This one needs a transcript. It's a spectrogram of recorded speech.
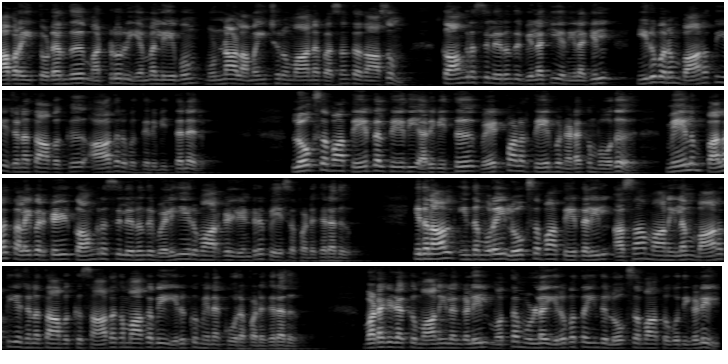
அவரைத் தொடர்ந்து மற்றொரு எம்எல்ஏவும் முன்னாள் அமைச்சருமான வசந்ததாசும் காங்கிரஸிலிருந்து விலகிய நிலையில் இருவரும் பாரதிய ஜனதாவுக்கு ஆதரவு தெரிவித்தனர். லோக்சபா தேர்தல் தேதி அறிவித்து வேட்பாளர் தேர்வு நடக்கும்போது மேலும் பல தலைவர்கள் காங்கிரஸிலிருந்து வெளியேறுவார்கள் என்று பேசப்படுகிறது. இதனால் இந்த முறை லோக்சபா தேர்தலில் அசாம் மாநிலம் பாரதிய ஜனதாவுக்கு சாதகமாகவே இருக்கும் என கூறப்படுகிறது. வடகிழக்கு மாநிலங்களில் மொத்தமுள்ள இருபத்தைந்து லோக்சபா தொகுதிகளில்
